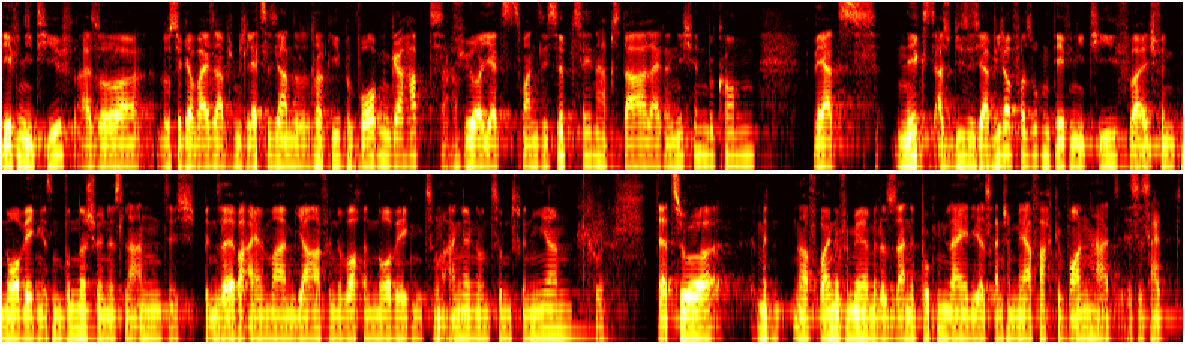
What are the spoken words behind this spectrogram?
Definitiv. Also lustigerweise habe ich mich letztes Jahr in der Lotterie beworben gehabt Aha. für jetzt 2017, habe es da leider nicht hinbekommen werde es nächst, also dieses Jahr wieder versuchen, definitiv, weil ich finde, Norwegen ist ein wunderschönes Land. Ich bin selber einmal im Jahr für eine Woche in Norwegen zum mhm. Angeln und zum Trainieren. Cool. Dazu mit einer Freundin von mir, mit der Susanne Buckenlei, die das Rennen schon mehrfach gewonnen hat, ist es halt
